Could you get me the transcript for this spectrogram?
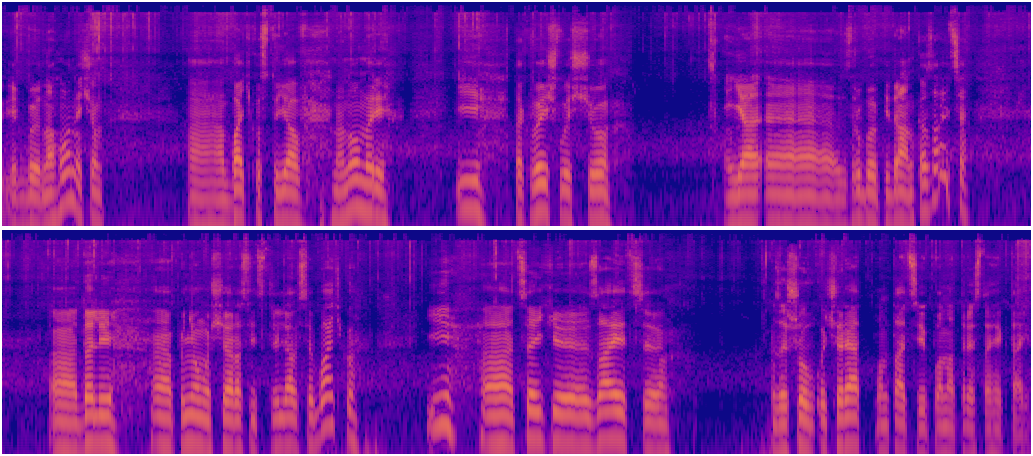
якби нагоничем. Е, Батько стояв на номері і так вийшло, що я е, зробив підранка зайця. Е, Далі е, по ньому ще раз відстрілявся батько. І е, цей е, заєць е, зайшов в очерет плантацію понад 300 гектарів.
